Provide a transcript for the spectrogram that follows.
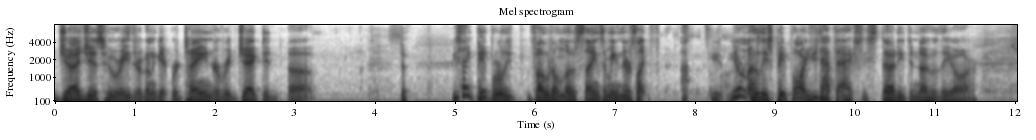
judges who are either going to get retained or rejected. Uh, the, you think people really vote on those things? I mean, there's like, I, you, you don't know who these people are. You'd have to actually study to know who they are.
